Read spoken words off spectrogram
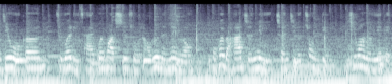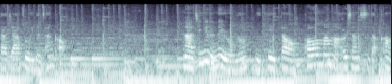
以及我跟几位理财规划师所讨论的内容，我会把它整理成几个重点，希望呢，也给大家做一个参考。那今天的内容呢，你可以到 Power 妈妈二三四 .com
